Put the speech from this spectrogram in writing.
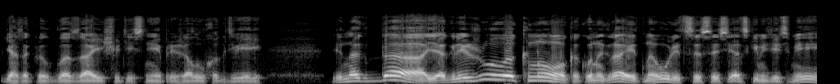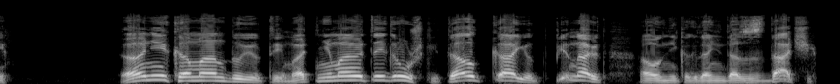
Я закрыл глаза и еще теснее прижал ухо к двери. Иногда я гляжу в окно, как он играет на улице с соседскими детьми. Они командуют им, отнимают игрушки, толкают, пинают, а он никогда не даст сдачи.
